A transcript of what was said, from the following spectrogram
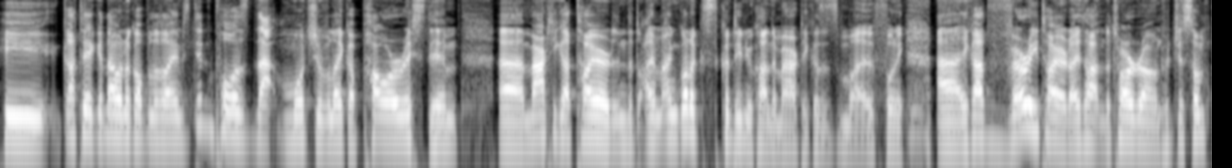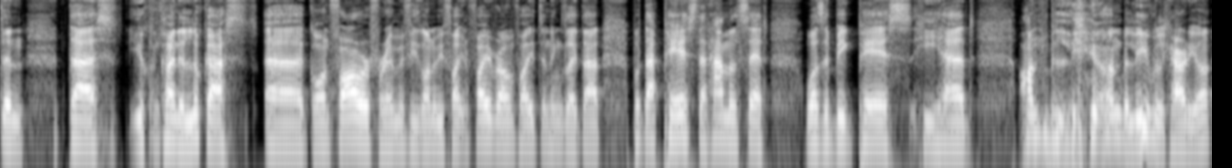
He got taken down a couple of times. Didn't pose that much of like a power risk to him. Uh, Marty got tired, and I'm I'm gonna continue calling him Marty because it's uh, funny. Uh, he got very tired, I thought, in the third round, which is something that you can kind of look at uh, going forward for him if he's going to be fighting five round fights and things like that. But that pace that Hamel set was a big pace. He had unbelievable, unbelievable cardio.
